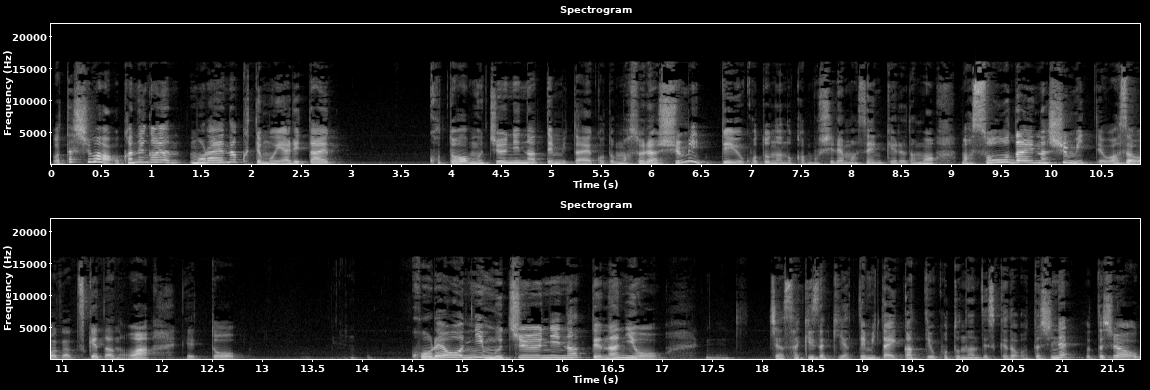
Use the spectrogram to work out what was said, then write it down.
私はお金がもらえなくてもやりたいこと、夢中になってみたいこと、まあそれは趣味っていうことなのかもしれませんけれども、まあ壮大な趣味ってわざわざつけたのは、えっと、これをに夢中になって何をじゃあ先々やってみたいかっていうことなんですけど、私ね、私は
